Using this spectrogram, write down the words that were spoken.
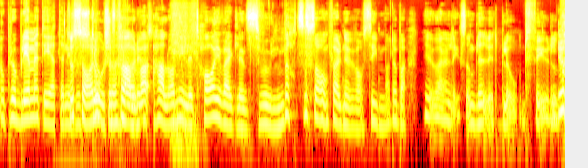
Och problemet är att den är Så så, stor så halva, halva nyllet har ju verkligen svullnat. Så sa hon förut när vi var och simmade och bara, nu har den liksom blivit blodfylld. Ja.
